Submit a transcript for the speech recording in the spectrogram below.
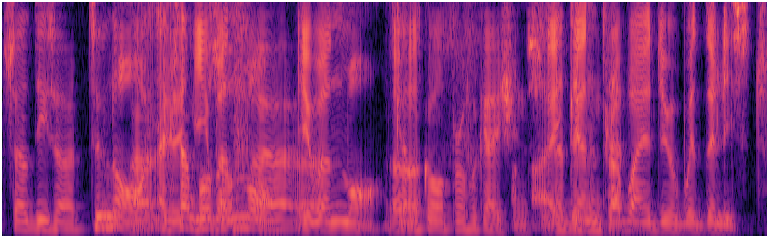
So these are two no, uh, examples even of more, uh, even more. chemical uh, provocations. I can provide happen. you with the list.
